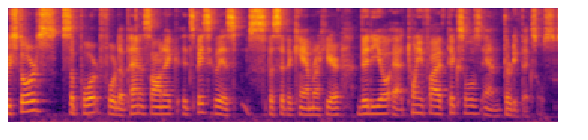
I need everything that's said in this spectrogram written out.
Restores support for the Panasonic, it's basically a specific camera here, video at 25 pixels and 30 pixels.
